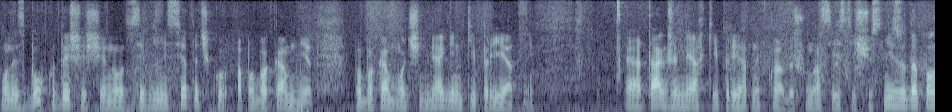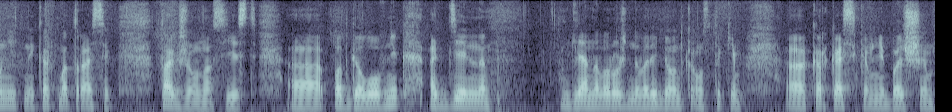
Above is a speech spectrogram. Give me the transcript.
Он и сбоку дышащий, но вот в середине сеточку, а по бокам нет. По бокам очень мягенький, приятный. Э, также мягкий приятный вкладыш у нас есть еще снизу дополнительный, как матрасик. Также у нас есть э, подголовник отдельно для новорожденного ребенка. Он с таким э, каркасиком небольшим.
